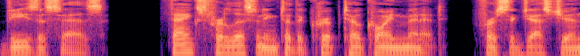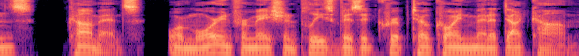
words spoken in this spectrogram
Visa says. Thanks for listening to the Crypto Coin Minute. For suggestions, comments, or more information please visit CryptoCoinMinute.com.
